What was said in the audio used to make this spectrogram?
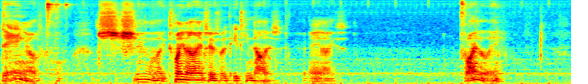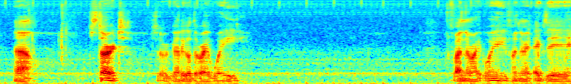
Dang, I was like 29 cents with $18. Very nice. Finally. Now, start. So we gotta go the right way. Find the right way, find the right exit.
